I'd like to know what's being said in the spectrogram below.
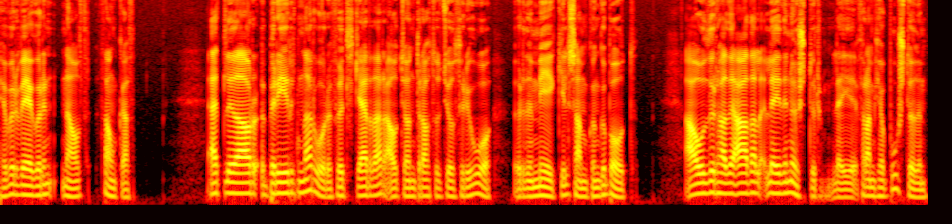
hefur vegurinn náð þangað. Ellið ár brýrnar voru fullgerðar 1883 og urðu mikil samgöngu bót. Áður hafði aðal leiðin austur, leiði fram hjá bústöðum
